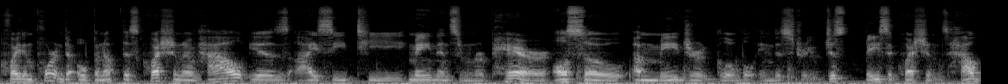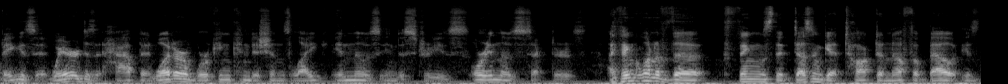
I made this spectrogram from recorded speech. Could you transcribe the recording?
quite important to open up this question of how is ICT maintenance and repair also a major global industry? Just basic questions. How big is it? Where does it happen? What are working conditions like in those industries or in those sectors? I think one of the things that doesn't get talked enough about is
